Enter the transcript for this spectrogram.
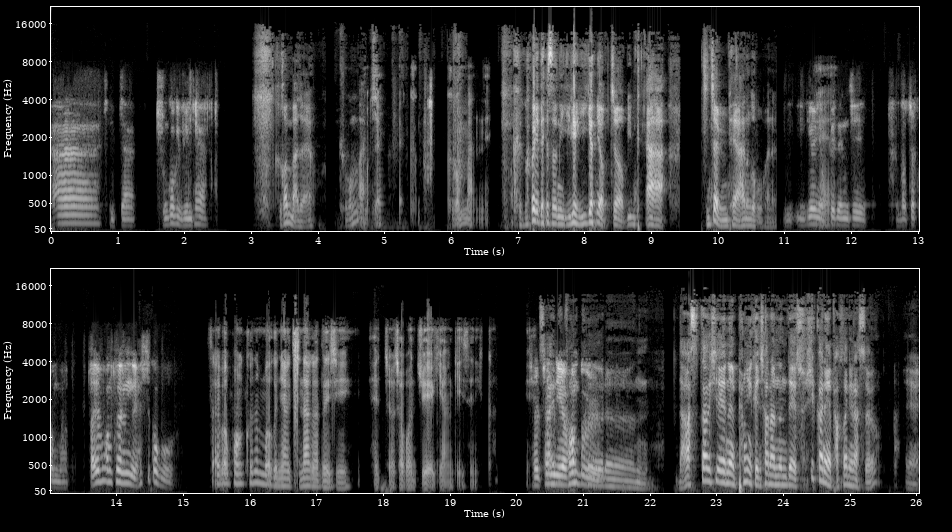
아 진짜. 중국이 민폐야. 그건 맞아요. 그건 맞지. 그건 맞네. 그거에 대해서는 이- 이견이 없죠. 민폐야. 진짜 민폐야 하는 거 보면은. 이- 이견이 예. 어떻게 되는지 어쨌건 뭐 사이버펑크는 했을 거고. 사이버펑크는 뭐 그냥 지나가듯이 했죠. 저번 주에 얘기한 게 있으니까. 절찬리의 환불. 사이버펑크는 나왔을 당시에는 평이 괜찮았는데 순식간에 박살이 났어요. 예.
